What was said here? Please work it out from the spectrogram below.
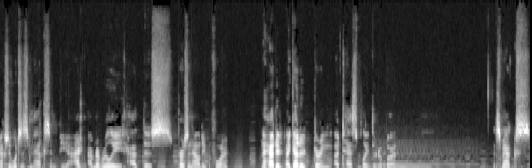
Actually, what's his max MP? I, I've never really had this personality before. I had it, I got it during a test playthrough, but his max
